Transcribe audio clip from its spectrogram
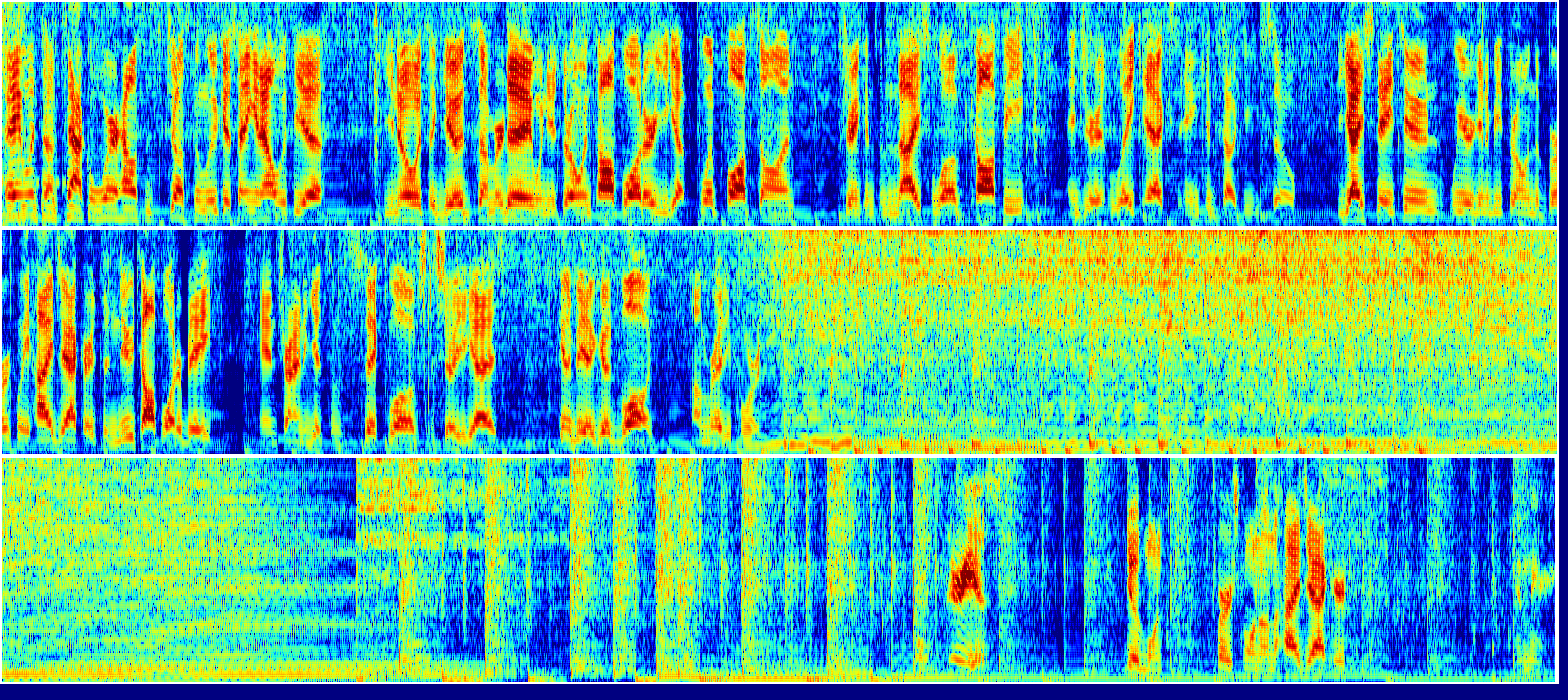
Hey, what's up Tackle Warehouse? It's Justin Lucas hanging out with you. You know it's a good summer day when you're throwing top water, you got flip-flops on, drinking some nice Love's coffee, and you're at Lake X in Kentucky. So you guys stay tuned. We are gonna be throwing the Berkley Highjacker. It's a new top water bait and trying to get some sick blow-ups to show you guys. It's gonna be a good vlog. I'm ready for it. There he is. Good one. First one on the Highjacker. Come here.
